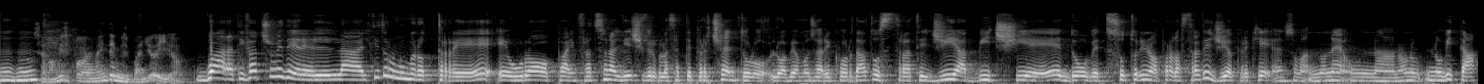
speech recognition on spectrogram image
Mm-hmm. Se no mi, probabilmente mi sbaglio io. Guarda, ti faccio vedere la, il titolo numero 3, Europa, inflazione al 10,7%, lo, lo, abbiamo già ricordato, strategia BCE, dove sottolineo la parola strategia perché insomma non è una, una novità,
